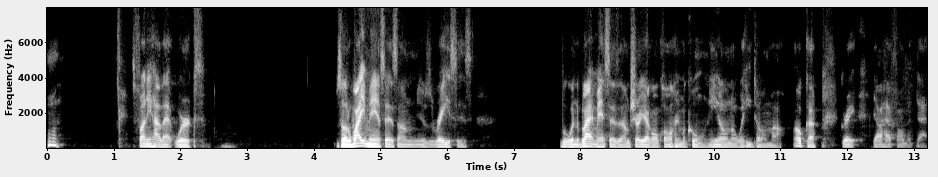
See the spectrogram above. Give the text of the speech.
Hmm. It's funny how that works. So the white man says something is racist, but when the black man says it, I'm sure y'all gonna call him a coon. He don't know what he talking about. Okay, great. Y'all have fun with that.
